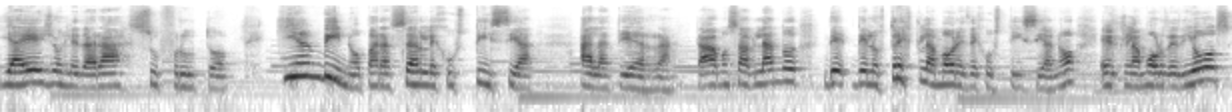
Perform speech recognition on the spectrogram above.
Y a ellos le dará su fruto. ¿Quién vino para hacerle justicia a la tierra? Estábamos hablando de, de, los tres clamores de justicia, ¿no? El clamor de Dios,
